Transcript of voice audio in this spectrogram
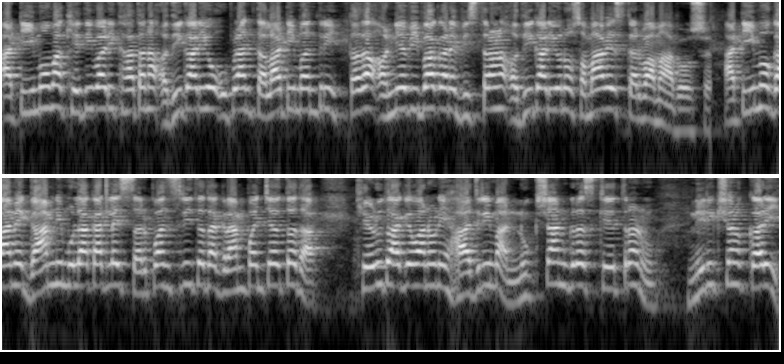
આ ટીમોમાં ખેતીવાડી ખાતાના અધિકારીઓ ઉપરાંત તલાટી મંત્રી તથા અન્ય વિભાગ અને વિસ્તરણ અધિકારીઓનો સમાવેશ કરવામાં આવ્યો છે. આ ટીમો ગામે ગામની મુલાકાત લઈ સરપંચશ્રી તથા ગ્રામ પંચાયત તથા ખેડૂત આગેવાનોની હાજરીમાં નુકસાનગ્રસ્ત ક્ષેત્રનું નિરીક્ષણ કરી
